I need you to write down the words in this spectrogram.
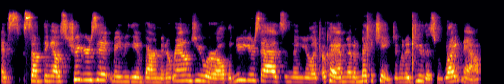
and something else triggers it maybe the environment around you or all the new year's ads and then you're like okay i'm going to make a change i'm going to do this right now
